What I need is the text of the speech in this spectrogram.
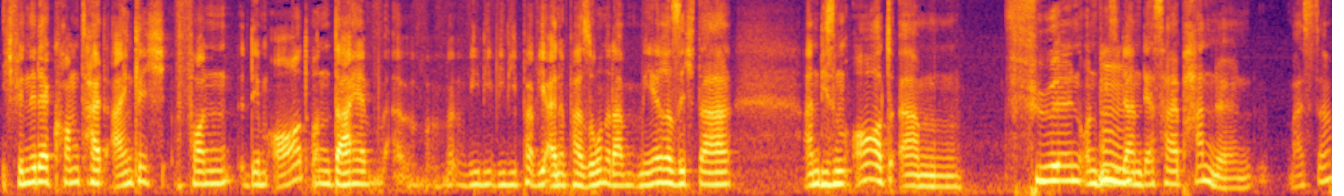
ich finde, der kommt halt eigentlich von dem Ort und daher, wie, die, wie, die, wie eine Person oder mehrere sich da an diesem Ort ähm, fühlen und wie mhm. sie dann deshalb handeln. Weißt du?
